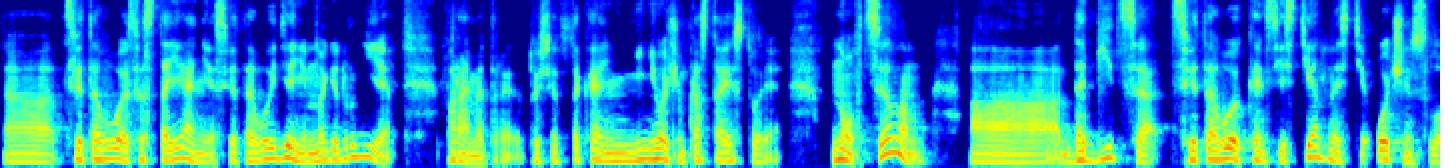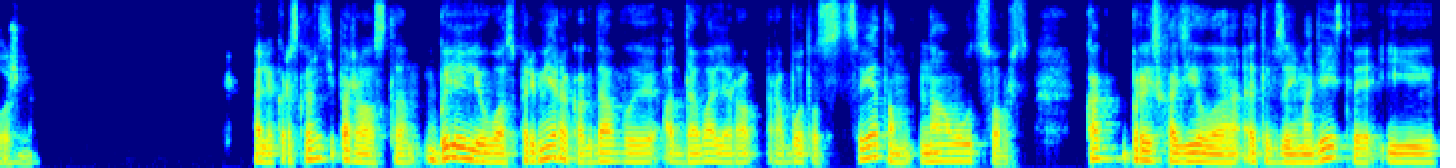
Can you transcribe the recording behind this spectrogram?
а, цветовое состояние, световой день и многие другие параметры. То есть это такая не, не очень простая история. Но в целом а, добиться цветовой консистентности очень сложно. Олег, расскажите, пожалуйста, были ли у вас примеры, когда вы отдавали ра- работу с цветом на аутсорс? Как происходило это взаимодействие? И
